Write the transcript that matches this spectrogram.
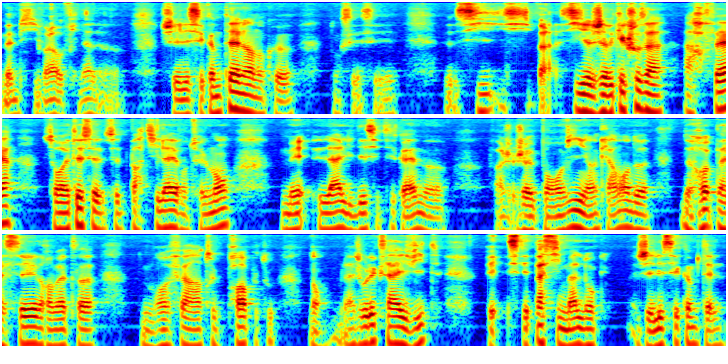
même si, voilà, au final, j'ai laissé comme tel. Hein, donc, si, j'avais quelque chose à, refaire, ça aurait été cette, partie-là éventuellement. Mais là, l'idée, c'était quand même. enfin, j'avais pas envie, hein, clairement, de, de repasser, de remettre me refaire un truc propre et tout. Non, là je voulais que ça aille vite, et c'était pas si mal, donc j'ai laissé comme tel,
